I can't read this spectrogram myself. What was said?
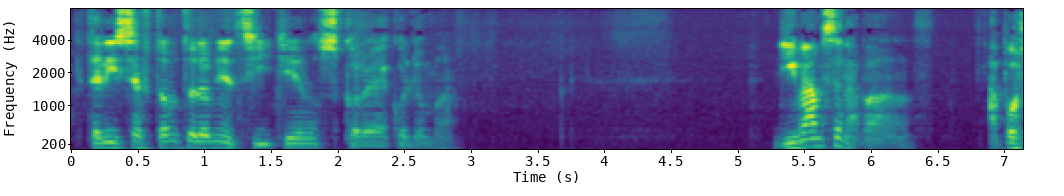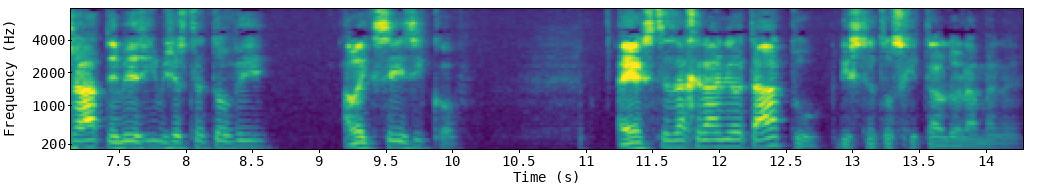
který se v tomto domě cítil skoro jako doma. Dívám se na vás a pořád nevěřím, že jste to vy, Alexej Zikov. A jak jste zachránil tátu, když jste to schytal do ramene?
